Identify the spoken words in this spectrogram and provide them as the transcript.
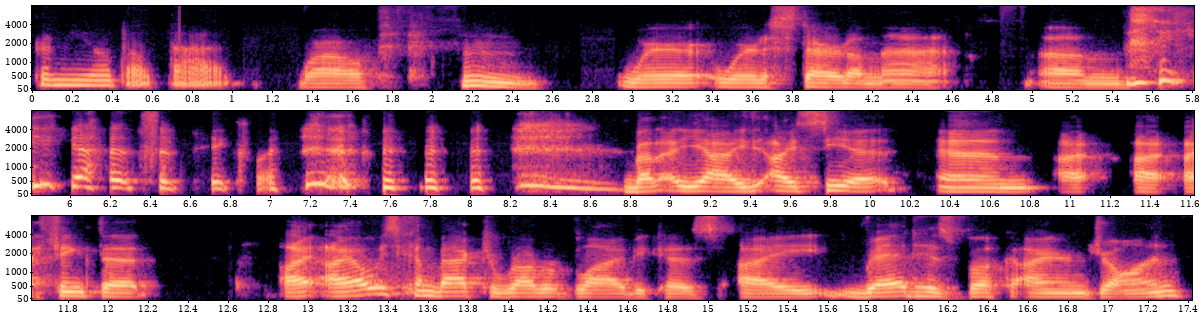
from you about that. Wow. Hmm. Where where to start on that? Um yeah it's a big one. But uh, yeah I, I, see it. And I, I, I think that I, I always come back to robert bly because i read his book iron john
